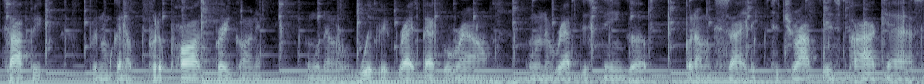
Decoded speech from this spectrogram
topic, but I'm going to put a pause break on it. I'm going to whip it right back around going to wrap this thing up, but I'm excited to drop this podcast.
